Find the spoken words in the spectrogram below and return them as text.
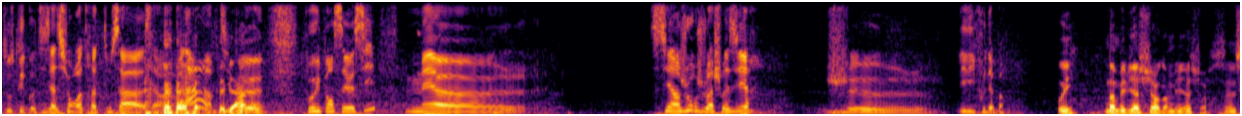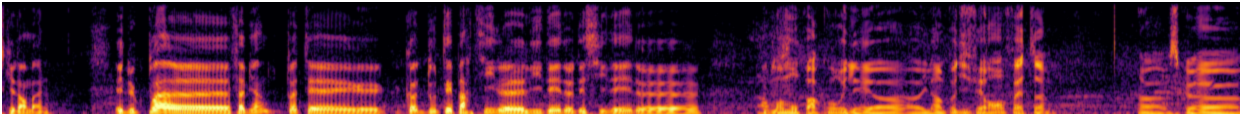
tout ce qui est cotisation, retraite, tout ça, c'est un, voilà, un C'est petit bien. peu, faut y penser aussi. Mais si un jour je dois choisir, je Lily d'abord. Non mais bien sûr, non mais bien sûr, ce qui est normal. Et du coup toi, euh, Fabien, toi, d'où t'es parti l'idée de décider de Alors moi mon parcours il est, euh, il est un peu différent en fait. Euh, parce que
